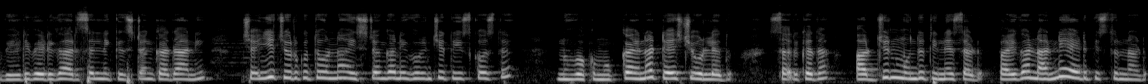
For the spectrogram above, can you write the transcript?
వేడివేడిగా అరిసెలు నీకు ఇష్టం కదా అని చెయ్యి చురుకుతూ ఉన్న ఇష్టంగా నీ గురించి తీసుకొస్తే నువ్వు ఒక ముక్క అయినా టేస్ట్ చూడలేదు. సరికదా అర్జున్ ముందు తినేశాడు. పైగా నన్నే ఏడిపిస్తున్నాడు.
